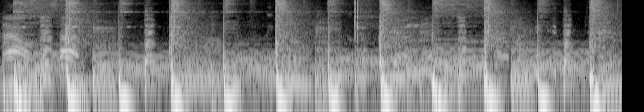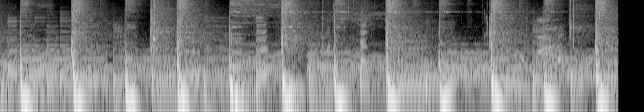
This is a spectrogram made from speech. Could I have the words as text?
Now.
